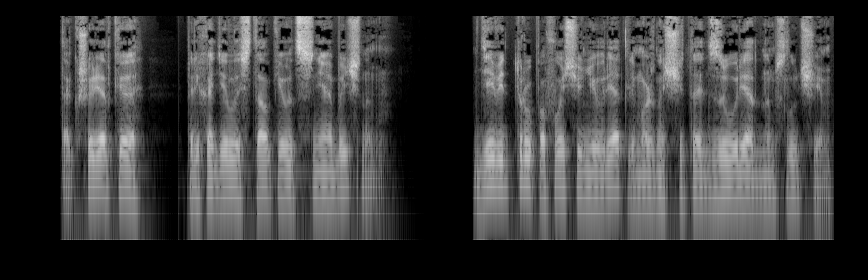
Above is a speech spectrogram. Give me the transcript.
— Так уж редко приходилось сталкиваться с необычным. Девять трупов осенью вряд ли можно считать заурядным случаем.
